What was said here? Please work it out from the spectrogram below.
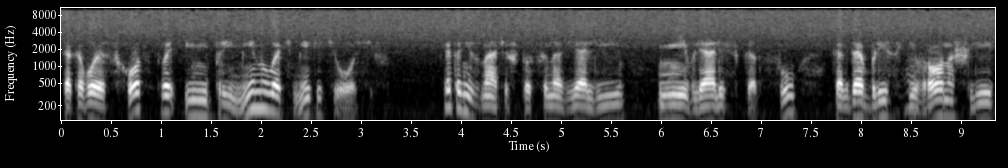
каковое сходство и не приминул отметить Иосиф. Это не значит, что сыновья Лии не являлись к отцу, когда близ Хеврона шли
